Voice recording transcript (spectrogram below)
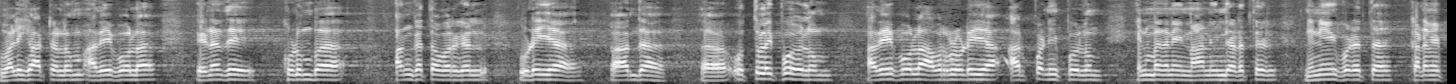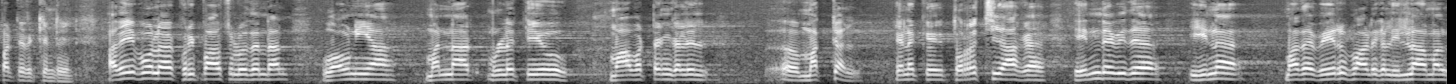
வழிகாட்டலும் அதே போல் எனது குடும்ப அங்கத்தவர்கள் உடைய அந்த ஒத்துழைப்புகளும் அதே போல் அவர்களுடைய அர்ப்பணிப்புகளும் என்பதனை நான் இந்த இடத்தில் நினைவுபடுத்த கடமைப்பட்டிருக்கின்றேன். அதே போல் குறிப்பாக சொல்வதென்றால் வவுனியா மன்னார் முல்லைத்தீவு மாவட்டங்களில் மக்கள் எனக்கு தொடர்ச்சியாக எந்தவித இன மத வேறுபாடுகள் இல்லாமல்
